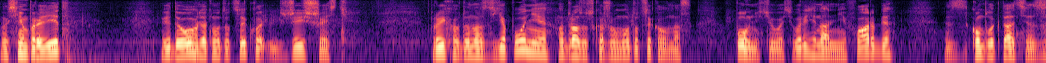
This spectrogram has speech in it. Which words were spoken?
Усім привіт! Відеоогляд мотоцикла XG6. Приїхав до нас з Японії. Одразу скажу, мотоцикл у нас повністю ось в оригінальній фарбі. Комплектація з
